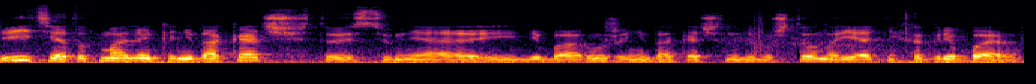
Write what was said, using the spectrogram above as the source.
Видите, я тут маленько недокач, то есть у меня либо оружие недокачано, либо что, но я от них огребаю.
